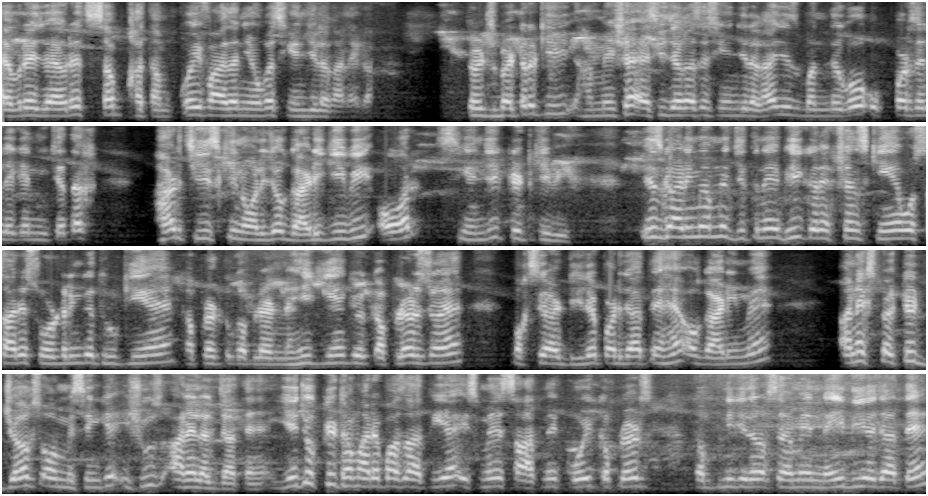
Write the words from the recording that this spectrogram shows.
एवरेज एवरेज सब खत्म, कोई फ़ायदा नहीं होगा सीएनजी लगाने का। तो इट्स बेटर कि हमेशा ऐसी जगह से सीएनजी लगाएँ जिस बंदे को ऊपर से लेकर नीचे तक हर चीज़ की नॉलेज हो, गाड़ी की भी और सीएनजी किट की भी। इस गाड़ी में हमने जितने भी कनेक्शन किए हैं, वो सारे सोल्डरिंग के थ्रू किए हैं कपलर टू कपलर नहीं किए हैं, क्योंकि कपलर्स जो हैं, वक्त से ढीले पड़ जाते हैं और गाड़ी में अनएक्सपेक्टेड जर्क्स और मिसिंग के इश्यूज़ आने लग जाते हैं। ये जो किट हमारे पास आती है, इसमें साथ में कोई कपलर्स कंपनी की तरफ़ से हमें नहीं दिए जाते।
